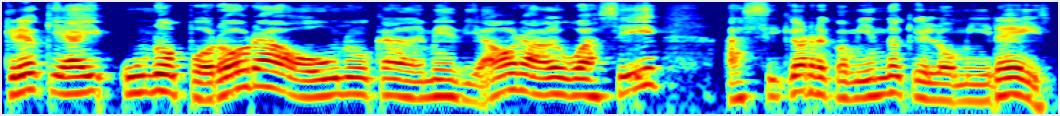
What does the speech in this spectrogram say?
Creo que hay uno por hora o uno cada media hora, algo así. Así que os recomiendo que lo miréis.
